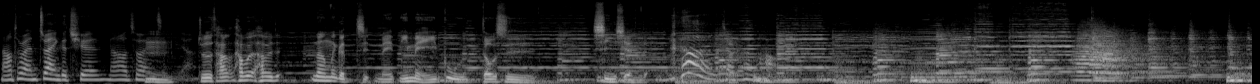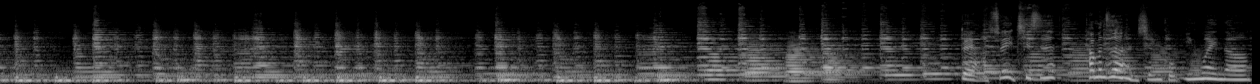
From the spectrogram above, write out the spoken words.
然后突然转一个圈，然后突然怎么样？就是他他会他会让那个每你每一步都是新鲜的。讲得很好。以其实他们真的很辛苦，因为呢，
